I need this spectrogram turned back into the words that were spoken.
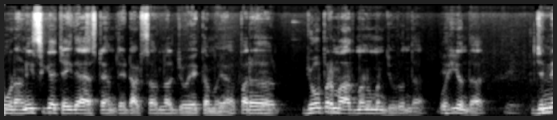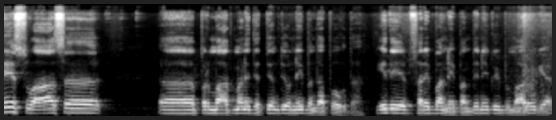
ਹੋਣਾ ਨਹੀਂ ਸੀਗਾ ਚਾਹੀਦਾ ਇਸ ਟਾਈਮ ਤੇ ਡਾਕਟਰ ਸਾਹਿਬ ਨਾਲ ਜੋ ਇਹ ਕੰਮ ਹੋਇਆ ਪਰ ਜੋ ਪਰਮਾਤਮਾ ਨੂੰ ਮਨਜ਼ੂਰ ਹੁੰਦਾ ਉਹੀ ਹੁੰਦਾ। ਜਿੰਨੇ ਸਵਾਸ ਪਰਮਾਤਮਾ ਨੇ ਦਿੱਤੇ ਹੁੰਦੇ ਉਨੇ ਹੀ ਬੰਦਾ ਭੋਗਦਾ। ਇਹਦੇ ਸਾਰੇ ਬਹਾਨੇ ਬੰਦੇ ਨੇ ਕੋਈ ਬਿਮਾਰ ਹੋ ਗਿਆ।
